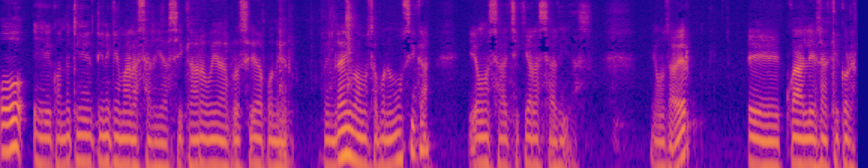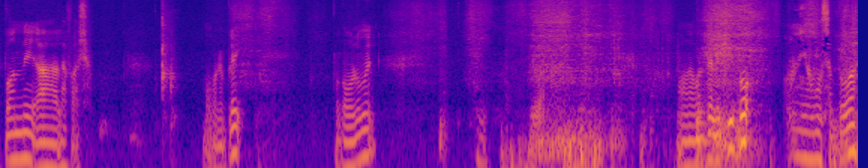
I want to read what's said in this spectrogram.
o eh, cuando tiene, tiene que la salida. Así que ahora voy a proceder a poner pendrive, vamos a poner música y vamos a chequear las salidas. Y vamos a ver. Eh, cuál es la que corresponde a la falla. Vamos a poner play, poco volumen. Vamos a vuelta el equipo y vamos a probar.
